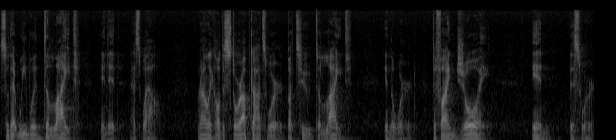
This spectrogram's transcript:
so that we would delight in it as well. We're not only called to store up God's word, but to delight in the word, to find joy in this word.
